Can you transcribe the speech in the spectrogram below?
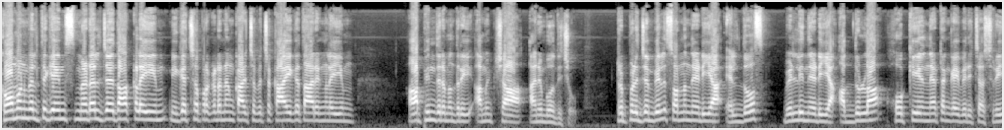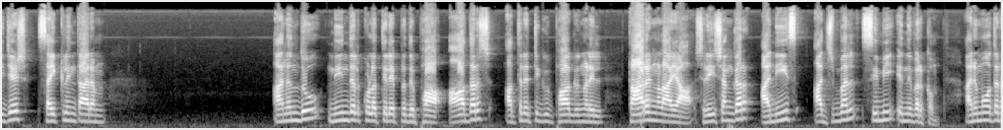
കോമൺവെൽത്ത് ഗെയിംസ് മെഡൽ ജേതാക്കളെയും മികച്ച പ്രകടനം കാഴ്ചവെച്ച കായിക താരങ്ങളെയും ആഭ്യന്തരമന്ത്രി അമിത്ഷാ അനുമോദിച്ചു. ട്രിപ്പിൾ ജമ്പിൽ സ്വർണം നേടിയ എൽദോസ് വെള്ളി നേടിയ അബ്ദുള്ള ഹോക്കിയിൽ നേട്ടം കൈവരിച്ച ശ്രീജേഷ് സൈക്ലിംഗ് താരം അനന്തു നീന്തൽക്കുളത്തിലെ പ്രതിഭ ആദർശ് അത്ലറ്റിക് വിഭാഗങ്ങളിൽ താരങ്ങളായ ശ്രീശങ്കർ അനീസ് അജ്മൽ സിമി എന്നിവർക്കും അനുമോദന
